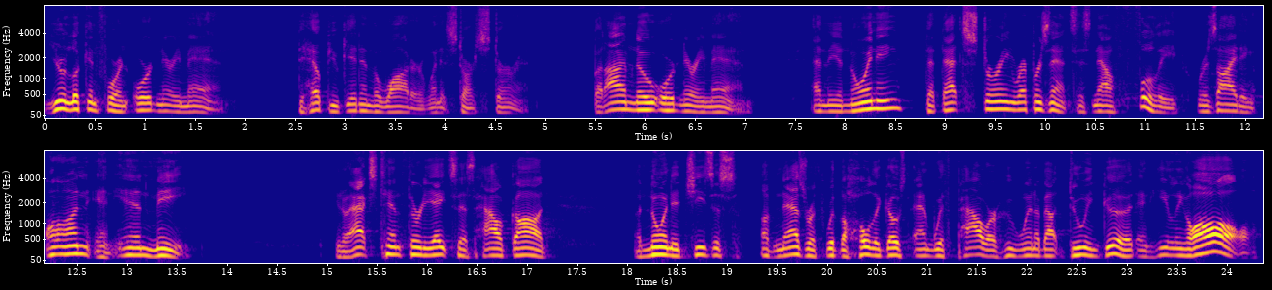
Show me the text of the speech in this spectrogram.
You're looking for an ordinary man to help you get in the water when it starts stirring. but I'm no ordinary man. And the anointing that that stirring represents is now fully residing on and in me. You know, Acts 10:38 says how God anointed Jesus of Nazareth with the Holy Ghost and with power who went about doing good and healing all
